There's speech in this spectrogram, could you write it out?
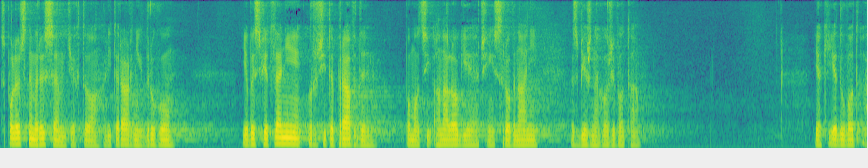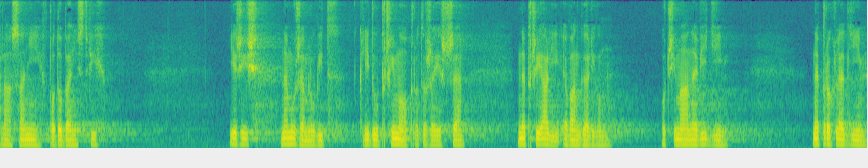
Społecznym rysem těchto literarnych druhu je wyswietlenie určité prawdy pomocy analogie czy srównani zbieżnego żywota. Jaki je důvod hlásání v podobenstvích? Ježíš nemůže mluvit k lidu přímo, protože ještě nepřijali evangelium. Očima nevidí, neprochledli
